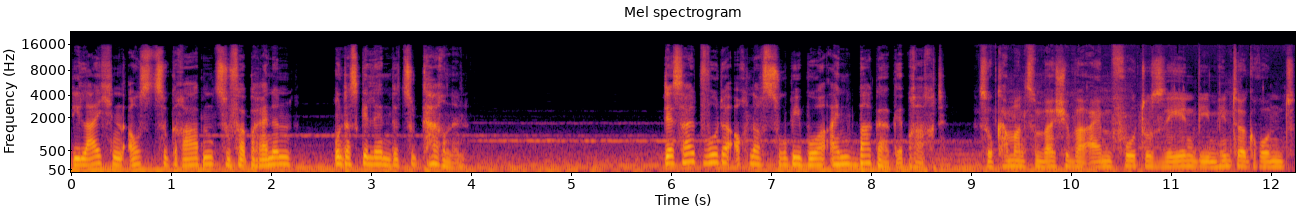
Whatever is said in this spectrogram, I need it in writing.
die Leichen auszugraben, zu verbrennen und das Gelände zu tarnen. Deshalb wurde auch nach Sobibor ein Bagger gebracht. So kann man zum Beispiel bei einem Foto sehen, wie im Hintergrund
